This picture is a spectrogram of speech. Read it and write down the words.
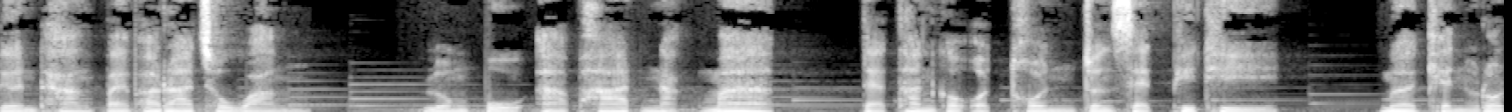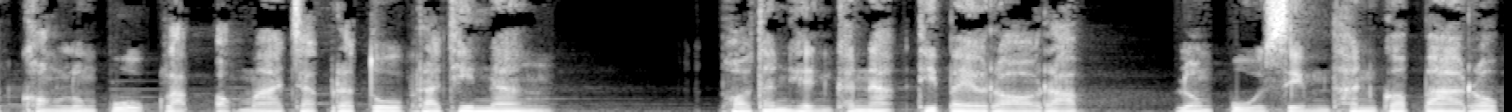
เดินทางไปพระราชวัง หลวงปู่อาพาธหนักมาก แต่ท่านก็อดทนจนเสร็จพิธี เมื่อเข็นรถของหลวงปู่กลับออกมาจากประตูพระที่นั่ง พอท่านเห็นคณะที่ไปรอรับ หลวงปู่สิมท่านก็ปารก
